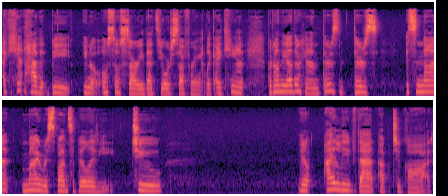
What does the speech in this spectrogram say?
I can't have it be you know oh so sorry that's your suffering like I can't but on the other hand there's there's it's not my responsibility to you know, I leave that up to God.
